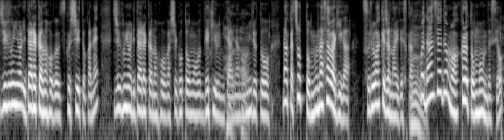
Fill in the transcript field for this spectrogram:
自分より誰かの方が美しいとかね。自分より誰かの方が仕事もできるみたいなのを見ると、なんかちょっと胸騒ぎがするわけじゃないですか、うん。これ男性でもわかると思うんですよ。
